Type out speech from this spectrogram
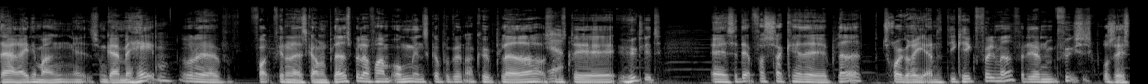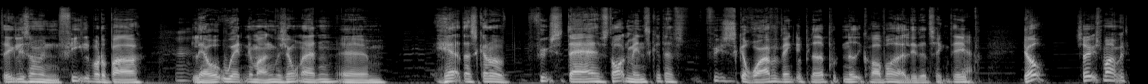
der er rigtig mange, øh, som gerne vil have dem. Nu er der, folk finder deres gamle pladespillere frem, unge mennesker begynder at købe plader og Ja. synes, det er hyggeligt. Øh, så derfor så kan det, pladetrykkerierne, de kan ikke følge med, for det er en fysisk proces. Det er ikke ligesom en fil, hvor du bare mm. laver uendelig mange versioner af den. Øh, her, der skal du fysisk, der er, står et menneske, der fysisk skal røre ved vinkelplader, putte den ned i kopper og alle de der ting. Det er, ja. Jo, seriøst, Marvitt.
